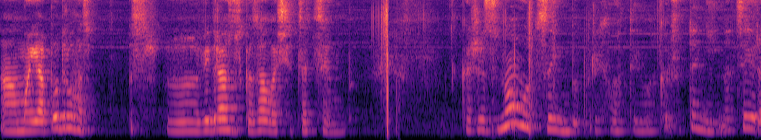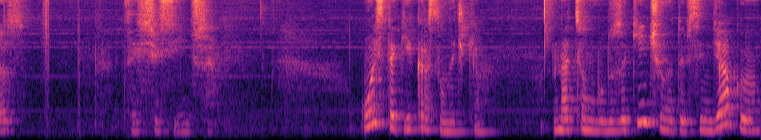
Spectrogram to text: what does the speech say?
моя подруга відразу сказала, що це цимб. Каже, знову цимби прихватила. Кажу, та ні, на цей раз це щось інше. Ось такі красунечки. На цьому буду закінчувати. Всім дякую.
